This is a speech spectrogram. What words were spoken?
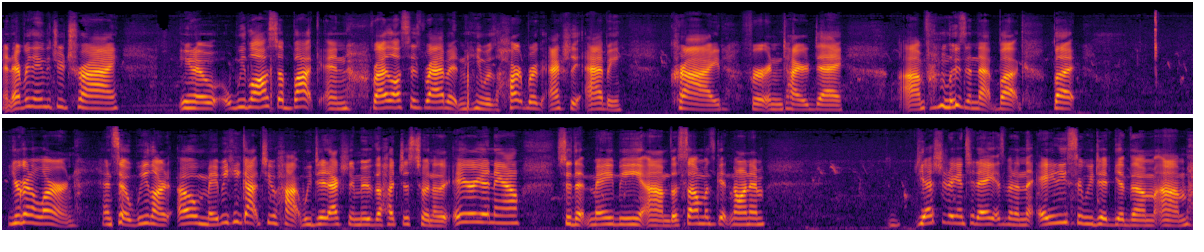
and everything that you try. You know we lost a buck and Riley lost his rabbit and he was heartbroken. Actually Abby cried for an entire day um, from losing that buck but you're gonna learn. And so we learned, oh, maybe he got too hot. We did actually move the hutches to another area now so that maybe um, the sun was getting on him. Yesterday and today it's been in the 80s, so we did give them um,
